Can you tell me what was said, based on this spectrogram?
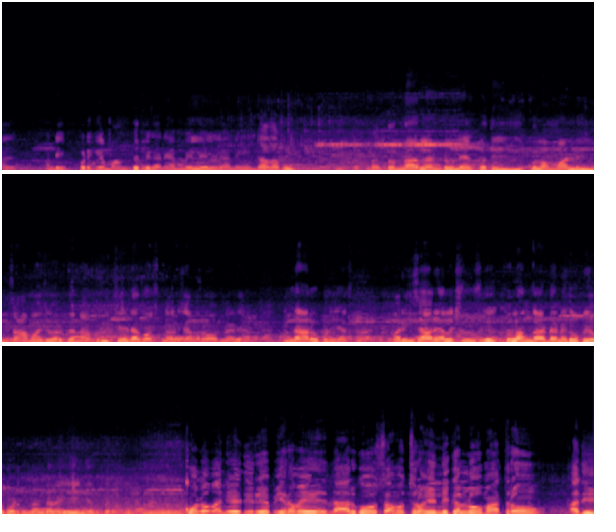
అదే. అంటే ఇప్పటికే మంత్రులు కానీ ఎమ్మెల్యేలు కానీ దాదాపు పెత్తందారులు అంటూ లేకపోతే ఈ కులం వాళ్ళు ఈ సామాజిక వర్గాన్ని అభివృద్ధి చేయడానికి వస్తున్నారు చంద్రబాబు నాయుడు అని ఇన్న ఆరోపణలు చేస్తారు మరి ఈసారి ఎలక్షన్స్కి కులం కార్డు అనేది ఉపయోగపడుతుంది అంటారా ఏం చెప్తారు? కులం అనేది రేపు ఇరవై నాలుగో సంవత్సరం ఎన్నికల్లో మాత్రం అది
